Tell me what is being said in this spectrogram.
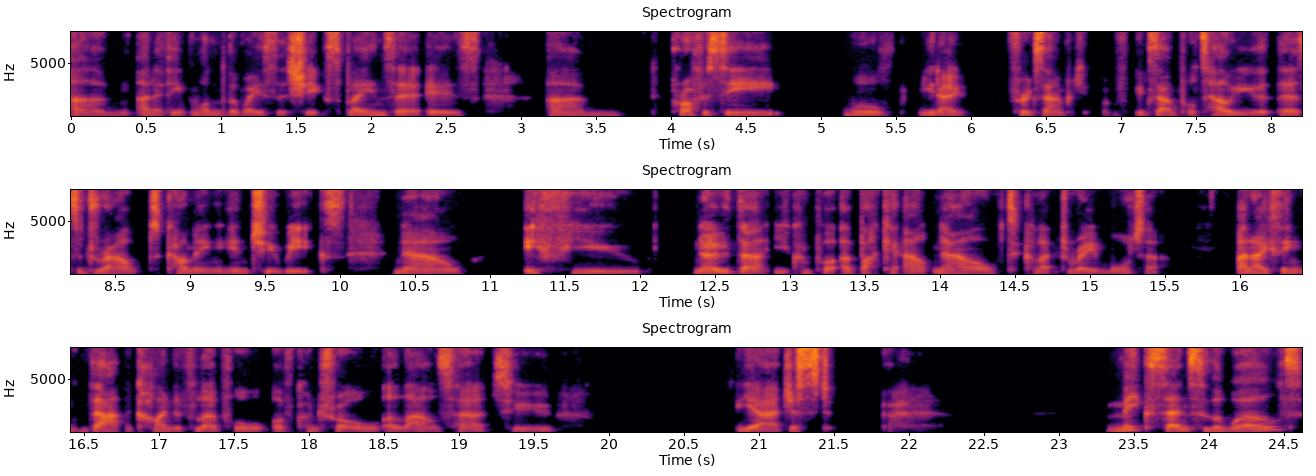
Um, and I think one of the ways that she explains it is um, prophecy will, you know, for example, example, tell you that there's a drought coming in two weeks. Now, if you know that, you can put a bucket out now to collect rainwater. And I think that kind of level of control allows her to, yeah, just make sense of the world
